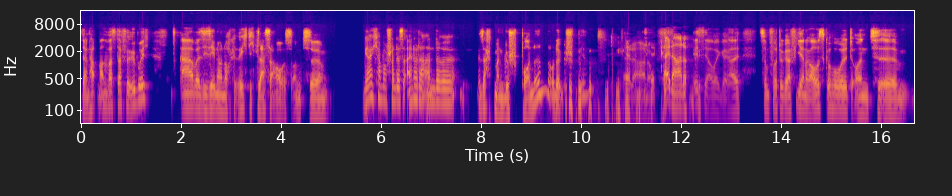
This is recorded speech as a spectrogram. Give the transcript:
Dann hat man was dafür übrig. Aber sie sehen auch noch richtig klasse aus. Und ähm, ja, ich habe auch schon das ein oder andere, sagt man gesponnen oder gespinnt? Keine Ahnung. Keine Ahnung. Ist ja auch egal. Zum Fotografieren rausgeholt und ähm,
